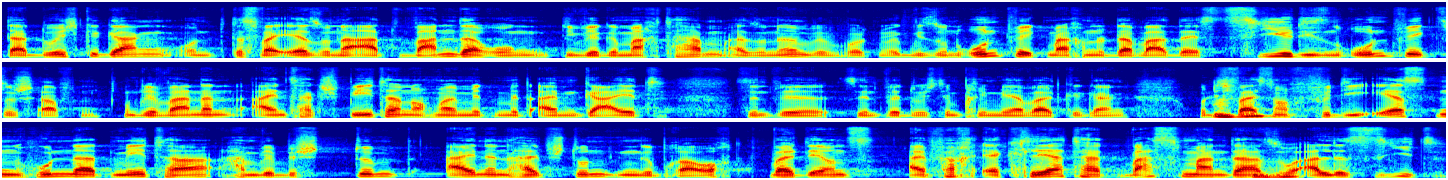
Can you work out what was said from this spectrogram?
da durchgegangen und das war eher so eine Art Wanderung, die wir gemacht haben. Also ne, wir wollten irgendwie so einen Rundweg machen und da war das Ziel, diesen Rundweg zu schaffen. Und wir waren dann einen Tag später nochmal mit, mit einem Guide sind wir, sind wir durch den Primärwald gegangen. Und ich mhm. weiß noch, für die ersten 100 Meter haben wir bestimmt eineinhalb Stunden gebraucht, weil der uns einfach erklärt hat, was man da mhm. so alles sieht.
